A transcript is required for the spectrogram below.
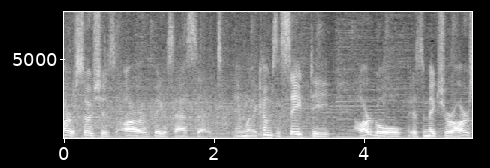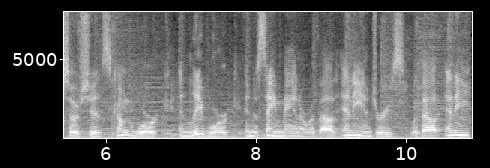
Our associates are our biggest asset. And when it comes to safety, our goal is to make sure our associates come to work and leave work in the same manner without any injuries, without any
